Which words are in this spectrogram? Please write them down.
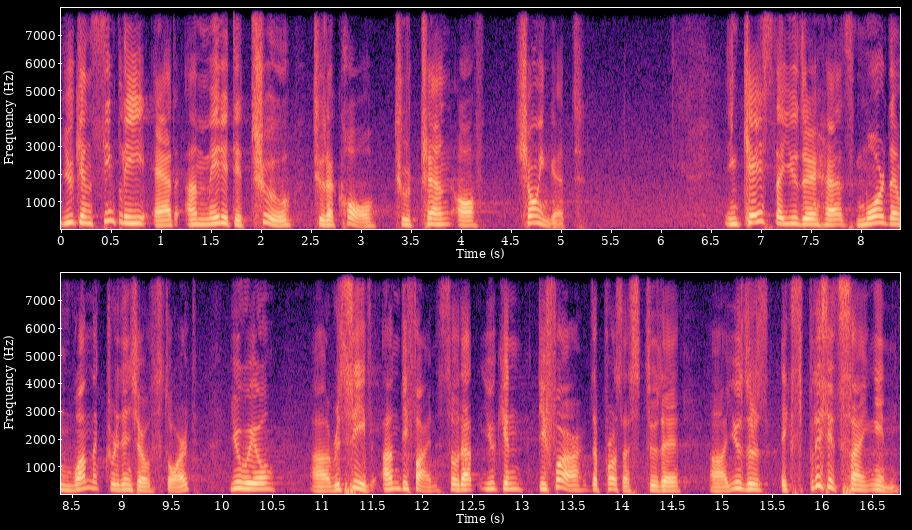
You can simply add unmediated true to the call to turn off showing it. In case the user has more than one credential stored, you will uh, receive undefined so that you can defer the process to the uh, user's explicit sign-in,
